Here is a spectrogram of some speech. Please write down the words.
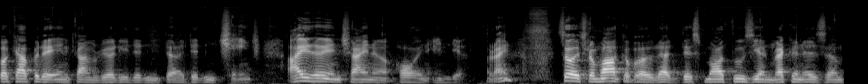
per capita income really didn't, uh, didn't change, either in China or in India. Right? So it's remarkable that this Malthusian mechanism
